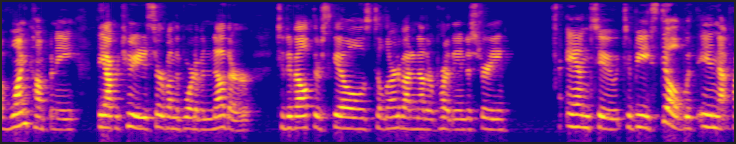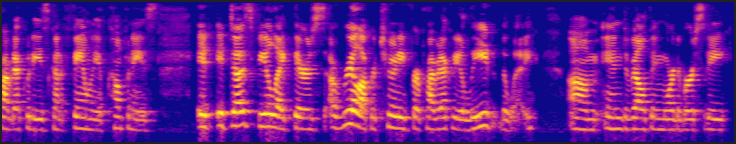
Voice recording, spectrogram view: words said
of one company the opportunity to serve on the board of another to develop their skills to learn about another part of the industry and to to be still within that private equity's kind of family of companies. It, it does feel like there's a real opportunity for private equity to lead the way um, in developing more diversity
